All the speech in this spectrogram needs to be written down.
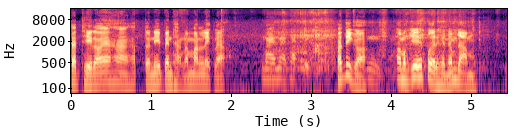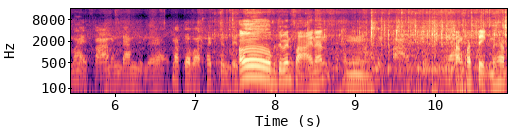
สักทีร้อยห้าครับ ตัวนี้เป็นถังน้ำมันเหล็กแล้ว ไม่ไม่พลาสติกพลาสติกเหรออืมเอาเมื่อกี้ให้เปิดเห็นน้ำดำไม่ฝามันดำอยู่แล้วถ้าเกิดว่าถ้าเป็นเป็นเออ มันจะเป็นฝายนั้นอืมเหล็กฝามันจะเป็นสีถังพลาสติกนะครับ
